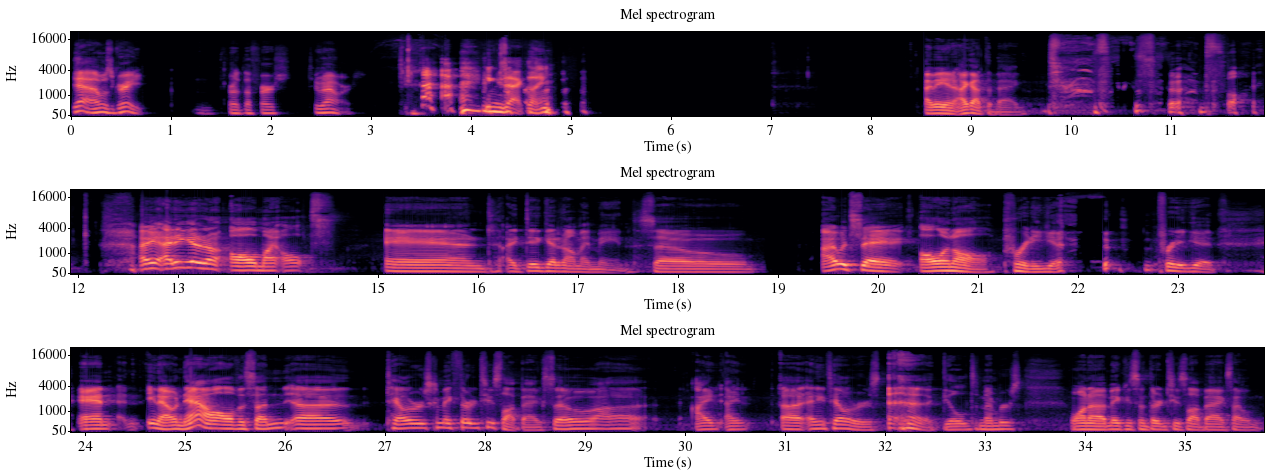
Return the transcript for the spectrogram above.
yeah, that was great for the first two hours. exactly. I mean, I got the bag. So it's like I I didn't get it on all my alts, and I did get it on my main. So I would say all in all, pretty good, pretty good. And you know, now all of a sudden, uh, tailors can make 32 slot bags. So uh, I, I uh, any tailors guild members want to make me some 32 slot bags, I will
